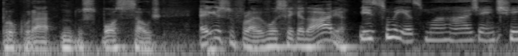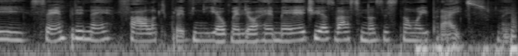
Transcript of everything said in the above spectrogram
procurar um dos postos de saúde. É isso, Flávio? Você que é da área? Isso mesmo. A gente sempre, né, fala que prevenir é o melhor remédio e as vacinas estão aí para isso, né?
